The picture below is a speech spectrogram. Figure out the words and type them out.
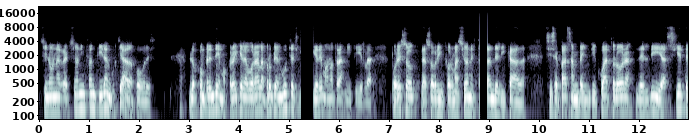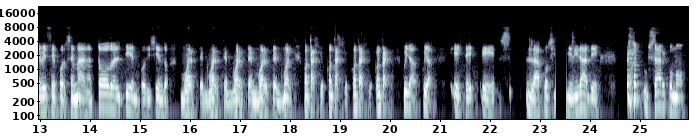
sino una reacción infantil angustiada, pobres. Los comprendemos, pero hay que elaborar la propia angustia si queremos no transmitirla. Por eso la sobreinformación es tan delicada. Si se pasan 24 horas del día, siete veces por semana, todo el tiempo diciendo muerte, muerte, muerte, muerte, muerte, contagio, contagio, contagio, contagio, cuidado, cuidado. Este, eh, la posibilidad de usar como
